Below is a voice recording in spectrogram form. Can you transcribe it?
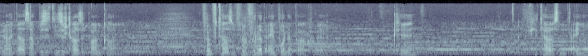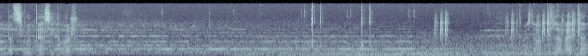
Wie lange dauert es noch, bis ich diese Straße bauen kann? 5500 Einwohner brauchen wir. Okay. 4137 haben wir schon. Da müssen wir noch ein bisschen erweitern.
